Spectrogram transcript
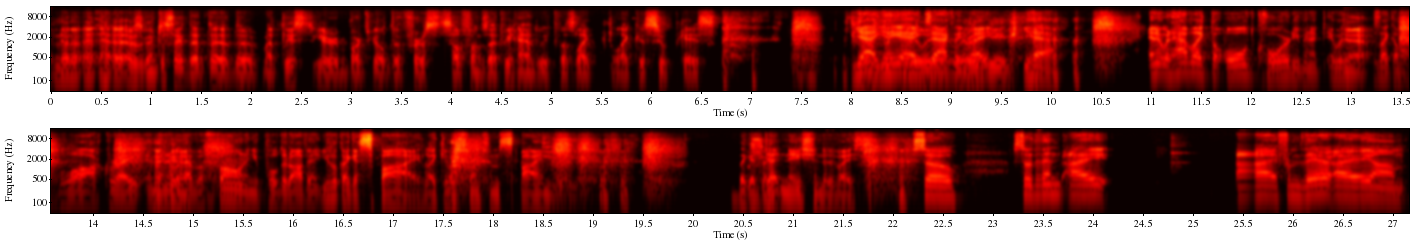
No, no. I was going to say that the, the at least here in Portugal, the first cell phones that we had, it was like like a suitcase. yeah, yeah, yeah, really, exactly, really right? Big. Yeah. and it would have like the old cord even it was, yeah. it was like a block right and then it would have a phone and you pulled it off and you look like a spy like it was from some spy movie like a detonation device so so then i i from there i um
